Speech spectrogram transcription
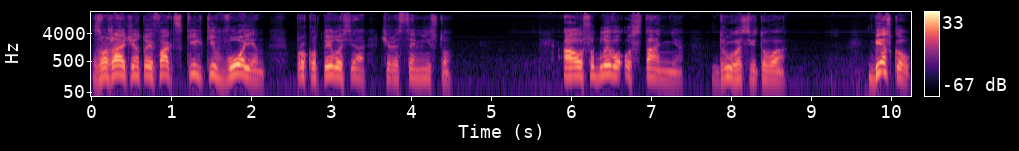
Зважаючи на той факт, скільки воєн прокотилося через це місто. А особливо остання Друга світова. Бєсков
